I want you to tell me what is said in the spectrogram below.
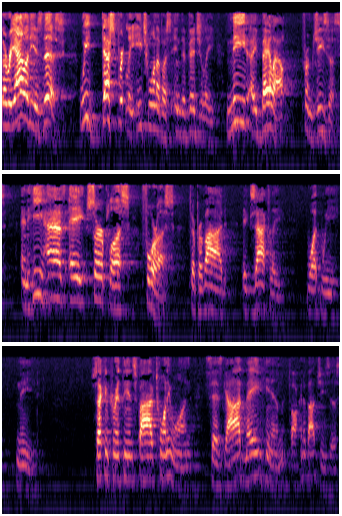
the reality is this. We desperately, each one of us individually, need a bailout from Jesus. And He has a surplus for us to provide exactly what we need. 2 Corinthians 5:21 says God made him talking about Jesus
